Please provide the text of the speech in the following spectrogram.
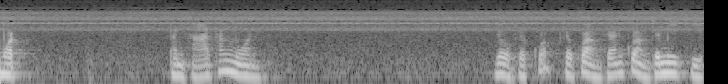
หมด ปัญหาทั้งมวลโลกจะกว้างจะกว้างแสนกว้างจะมีกี่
